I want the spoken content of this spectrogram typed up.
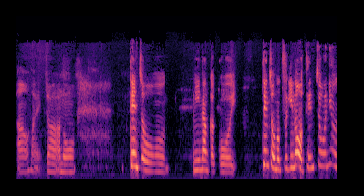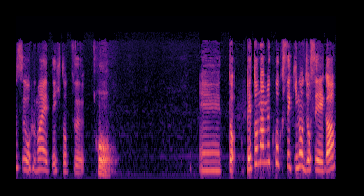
あはい。じゃあ、あの、店長になんかこう、店長の次の店長ニュースを踏まえて一つ、ほう。えーっと、ベトナム国籍の女性が。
